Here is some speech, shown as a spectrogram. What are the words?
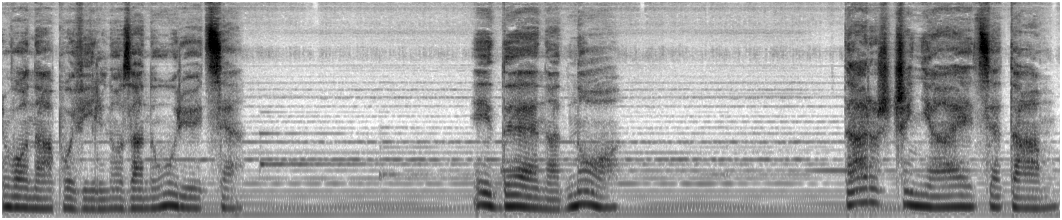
Вона повільно занурюється, іде на дно та розчиняється там.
